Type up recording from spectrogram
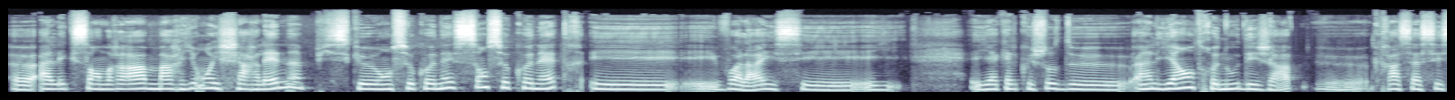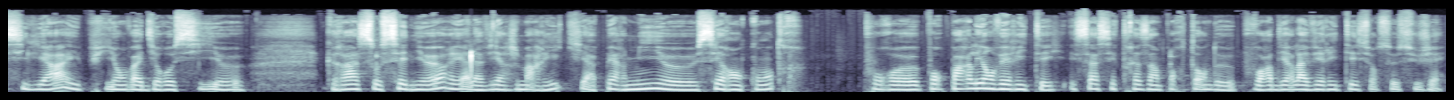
Alexandra, Marion et Charlène, puisqu'on se connaît sans se connaître. Et, et voilà, et c'est il y a quelque chose de, un lien entre nous déjà, euh, grâce à Cécilia, et puis on va dire aussi euh, grâce au Seigneur et à la Vierge Marie qui a permis euh, ces rencontres pour, pour parler en vérité. Et ça, c'est très important de pouvoir dire la vérité sur ce sujet.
